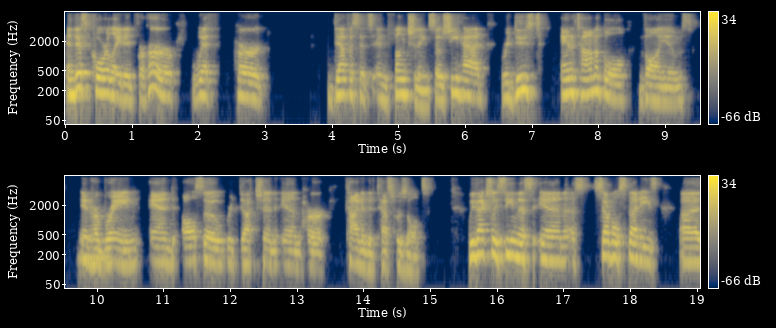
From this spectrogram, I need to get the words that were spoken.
And this correlated for her with her deficits in functioning. So she had reduced anatomical volumes in her brain and also reduction in her cognitive test results. We've actually seen this in uh, several studies. Uh,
